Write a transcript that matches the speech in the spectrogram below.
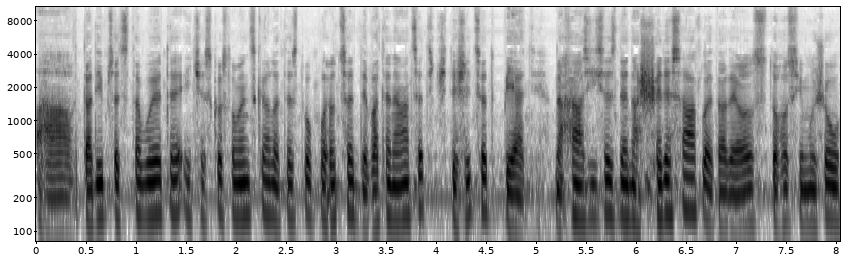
a tady představujete i československé letectvo po roce 1945. Nachází se zde na 60 letadel, z toho si můžou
